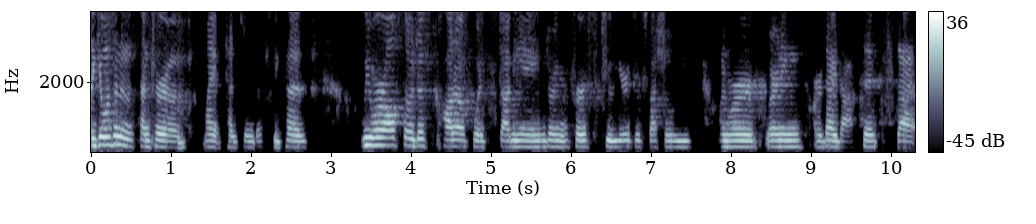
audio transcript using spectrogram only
like it wasn't in the center of my attention just because we were also just caught up with studying during the first two years, especially when we're learning our didactics, that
